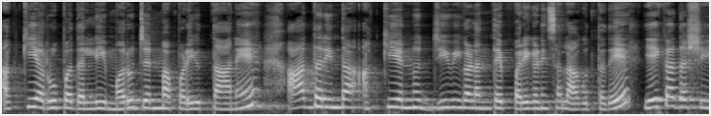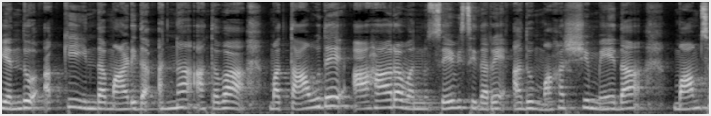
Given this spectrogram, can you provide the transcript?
ಅಕ್ಕಿಯ ರೂಪದಲ್ಲಿ ಮರುಜನ್ಮ ಪಡೆಯುತ್ತಾನೆ. ಆದ್ದರಿಂದ ಅಕ್ಕಿಯನ್ನು ಜೀವಿಗಳಂತೆ ಪರಿಗಣಿಸಲಾಗುತ್ತದೆ. ಏಕಾದಶಿ ಎಂದು ಅಕ್ಕಿಯಿಂದ ಮಾಡಿದ ಅನ್ನ ಅಥವಾ ಮತ್ತಾವುದೇ ಆಹಾರವನ್ನು ಸೇವಿಸಿದರೆ ಅದು ಮಹರ್ಷಿ ಮೇಧ ಮಾಂಸ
